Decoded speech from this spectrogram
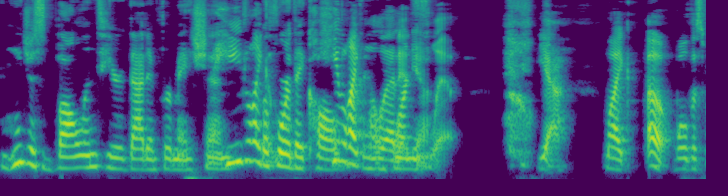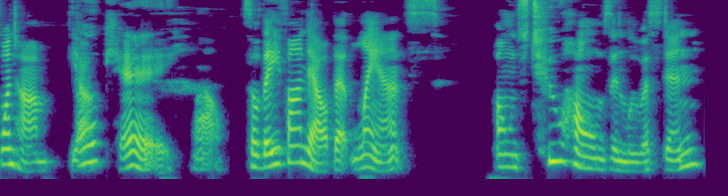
He just volunteered that information. He like before they called. he like California. let it slip. yeah, like oh well, this one time, yeah. Okay. Wow. So they find out that Lance owns two homes in Lewiston.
